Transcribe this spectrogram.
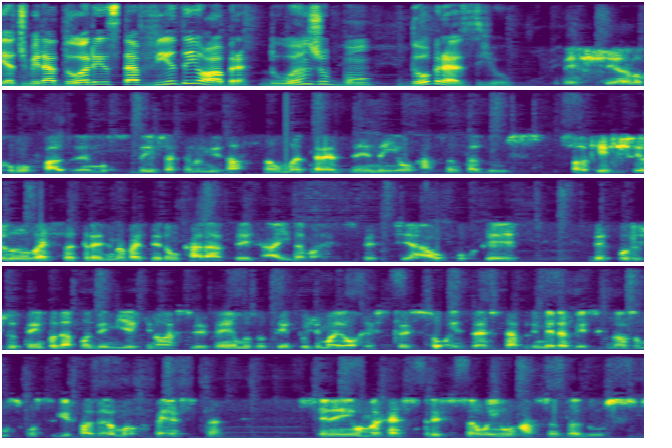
e admiradores da vida e obra do anjo bom do Brasil neste ano, como fazemos desde a canonização, uma trezena em honra a Santa Dulce. Só que este ano essa trezena vai ter um caráter ainda mais especial, porque depois do tempo da pandemia que nós vivemos, um tempo de maior restrições, esta é a primeira vez que nós vamos conseguir fazer uma festa sem nenhuma restrição em honra a Santa Dulce.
